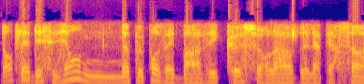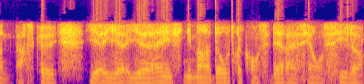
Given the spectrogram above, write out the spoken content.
Donc, la décision ne peut pas être basée que sur l'âge de la personne parce qu'il y a, y, a, y a infiniment d'autres considérations aussi. Là.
